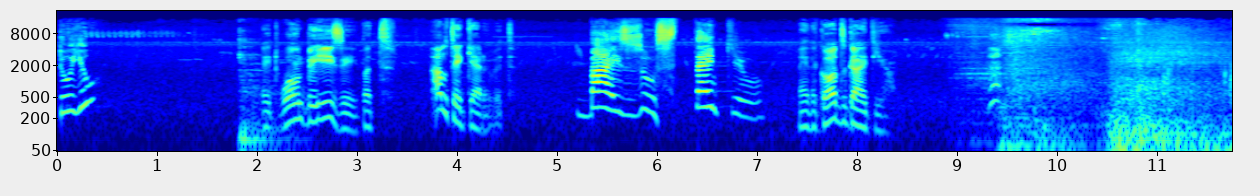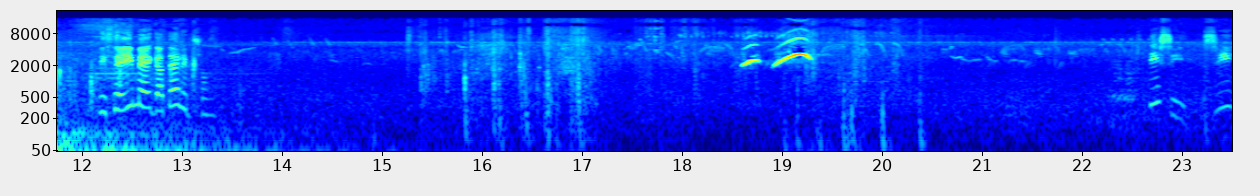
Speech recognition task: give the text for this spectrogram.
Do you? It won't be easy, but I'll take care of it. By Zeus, thank you. May the gods guide you. Οι θεοί με εγκατέλειψαν. Τύση, ζει.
